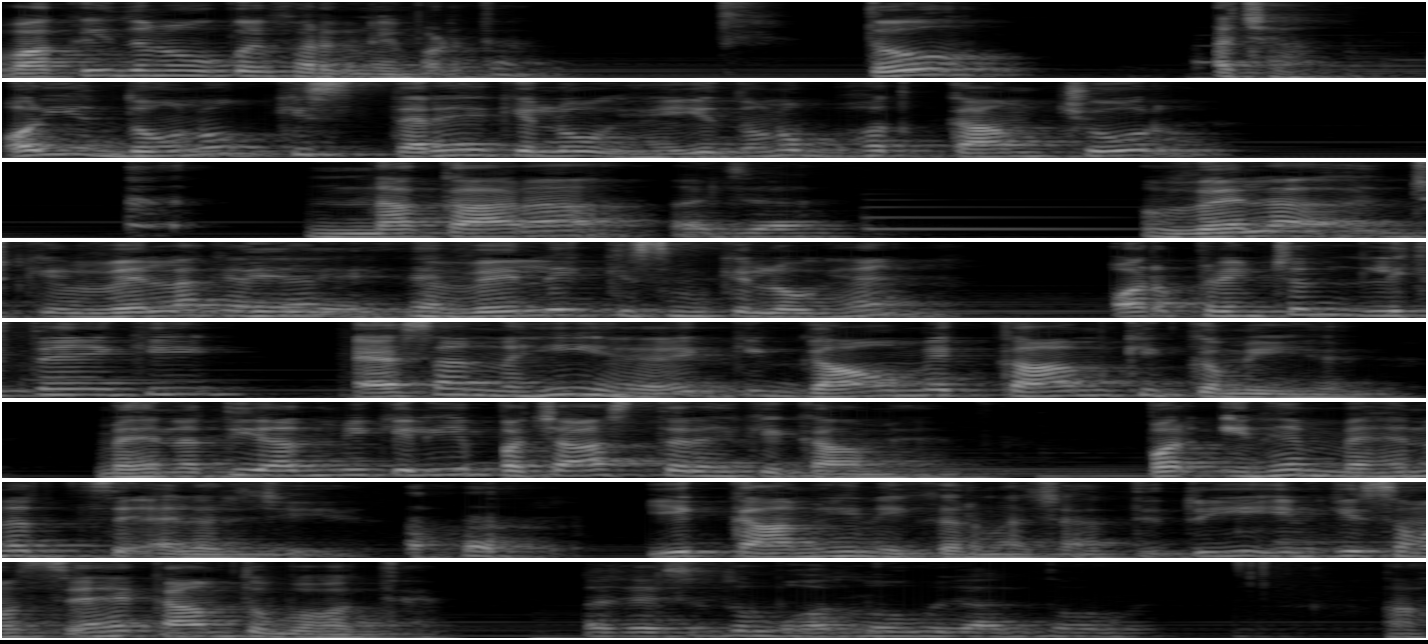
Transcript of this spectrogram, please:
वाकई दोनों को कोई फ़र्क नहीं पड़ता। तो अच्छा। और ये दोनों किस तरह के लोग हैं? ये दोनों बहुत कामचोर नकारा अच्छा। वेला वेला कहते। हैं? वेले। किस्म के लोग हैं। और प्रेमचंद लिखते हैं कि ऐसा नहीं है कि गाँव में काम की कमी है। मेहनती आदमी के लिए पचास तरह के काम हैं पर इन्हें मेहनत से एलर्जी है। ये काम ही नहीं करना चाहते। तो ये इनकी समस्या है काम तो बहुत है। अच्छा ऐसे तो बहुत लोगों को जानता हूँ हाँ।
